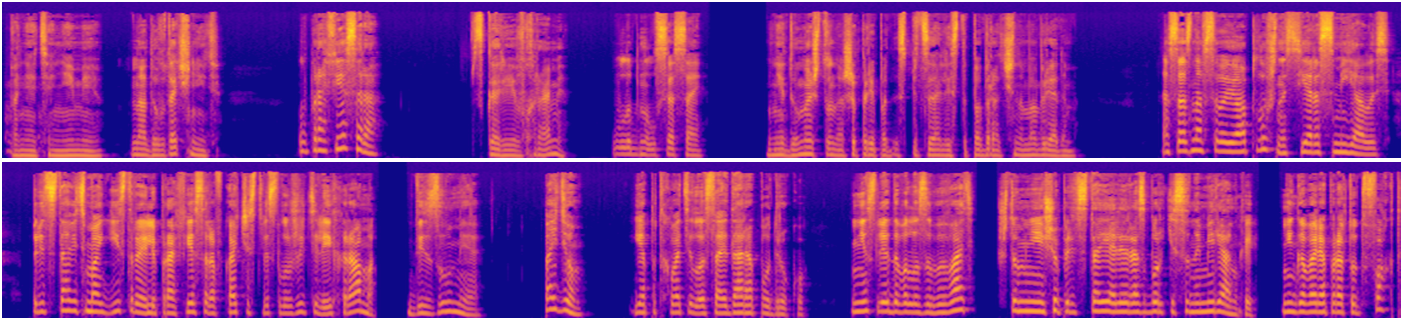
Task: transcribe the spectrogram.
Понятия не имею. Надо уточнить. У профессора? «Скорее в храме», — улыбнулся Сай. «Не думаю, что наши преподы — специалисты по брачным обрядам». Осознав свою оплошность, я рассмеялась. Представить магистра или профессора в качестве служителей храма — безумие. Пойдем. Я подхватила Сайдара под руку. Не следовало забывать, что мне еще предстояли разборки с иномерянкой, не говоря про тот факт,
